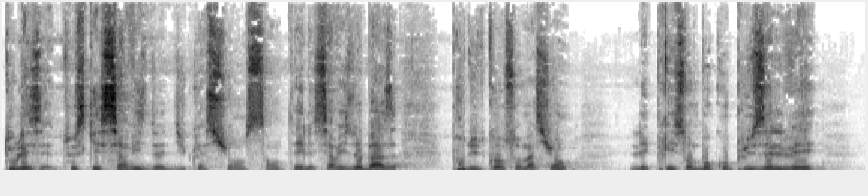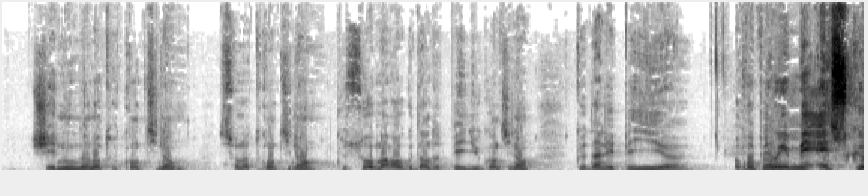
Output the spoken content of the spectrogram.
tout, les, tout ce qui est services d'éducation, santé, les services de base, produits de consommation, les prix sont beaucoup plus élevés chez nous, dans notre continent, sur notre continent, que ce soit au Maroc ou dans d'autres pays du continent, que dans les pays euh, européens. Oui, mais est-ce que,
